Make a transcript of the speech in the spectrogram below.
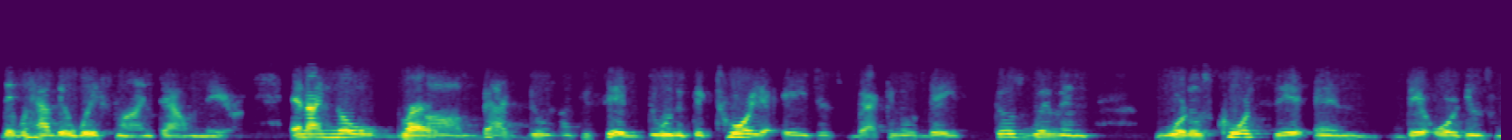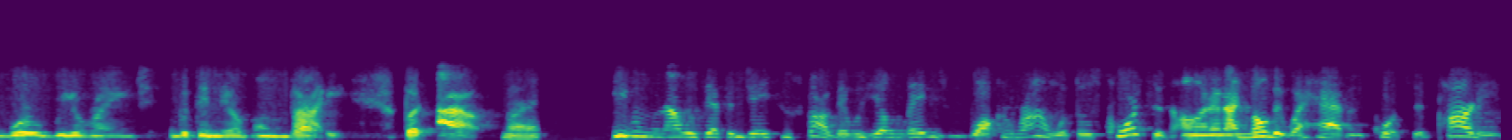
They would have their waistline down there. And I know Right. um, back during, like you said, during the Victoria ages, back in those days, those women wore those corset and their organs were rearranged within their own body. But I, right even when I was at the Jeju Spa, there was young ladies walking around with those corsets on, and I know they were having corset parties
